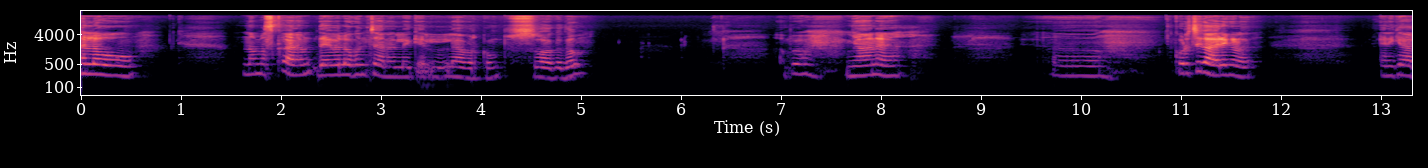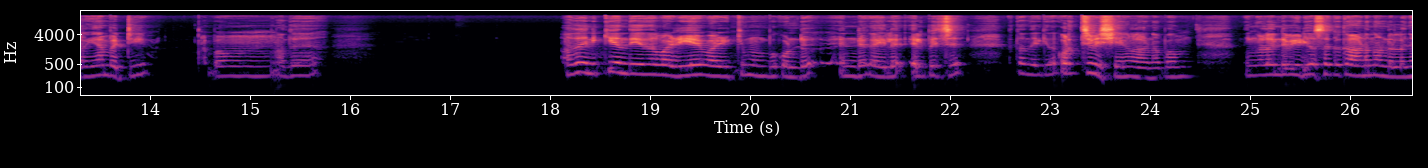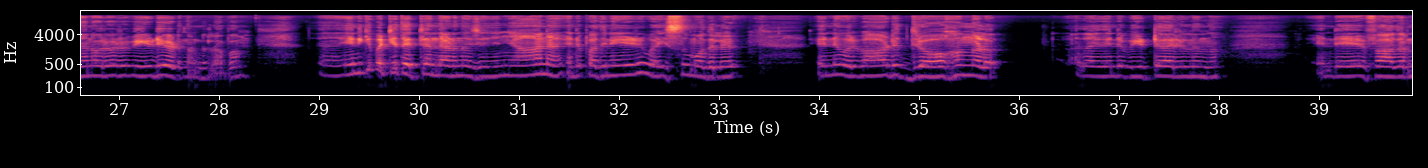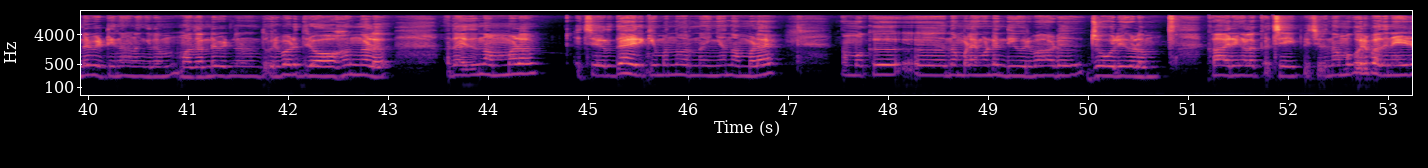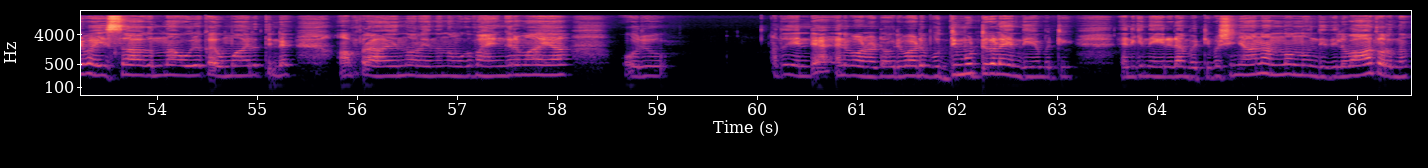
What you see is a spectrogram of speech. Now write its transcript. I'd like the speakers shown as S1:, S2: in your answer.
S1: Hello. നമസ്കാരം. ദേവലോകം ചാനലിലേക്ക് എല്ലാവർക്കും സ്വാഗതം. അപ്പോൾ ഞാൻ കുറച്ച് കാര്യങ്ങൾ എനിക്ക് അറിയാൻ പറ്റി. അപ്പം അത് അത് എനിക്ക് എന്ത് ചെയ്ത വഴിയെ വഴിക്ക് മുമ്പ് കൊണ്ട് എന്റെ കയ്യിൽ ഏൽപ്പിച്ച് തന്നിരിക്കുന്ന കുറച്ച് വിഷയങ്ങളാണ്. അപ്പം നിങ്ങളെന്റെ വീഡിയോസൊക്കെ കാണുന്നുണ്ടല്ലോ. ഞാൻ ഓരോരോ വീഡിയോ ഇടുന്നുണ്ടല്ലോ. അപ്പം എനിക്ക് പറ്റിയ തെറ്റ് എന്താണെന്ന് വെച്ച് കഴിഞ്ഞാൽ ഞാൻ എന്റെ പതിനേഴ് വയസ്സ് മുതൽ എന്നെ ഒരുപാട് ദ്രോഹങ്ങൾ അതായത് എന്റെ വീട്ടുകാരിൽ നിന്ന് എന്റെ ഫാദറിന്റെ വീട്ടിൽ നിന്നാണെങ്കിലും മദറിന്റെ വീട്ടിൽ നിന്ന് ഒരുപാട് ദ്രോഹങ്ങൾ. അതായത് നമ്മൾ ചെറുതായിരിക്കുമെന്ന് പറഞ്ഞു കഴിഞ്ഞാൽ നമ്മളെ നമുക്ക് നമ്മളെ കൊണ്ട് എന്ത് ചെയ്യും? ഒരുപാട് ജോലികളും കാര്യങ്ങളൊക്കെ ചെയ്യിപ്പിച്ചിട്ട് നമുക്കൊരു പതിനേഴ് വയസ്സാകുന്ന ഒരു കൗമാരത്തിന്റെ ആ പ്രായം എന്ന് പറയുന്നത് നമുക്ക് ഭയങ്കരമായ ഒരു അത് എന്റെ അനുഭവമാണ് കേട്ടോ. ഒരുപാട് ബുദ്ധിമുട്ടുകളെ എന്ത് ചെയ്യാൻ പറ്റി? എനിക്ക് നേരിടാൻ പറ്റി. പക്ഷെ ഞാൻ അന്നൊന്നും എന്ത് ചെയ്തില്ല. വാ തുറന്ന്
